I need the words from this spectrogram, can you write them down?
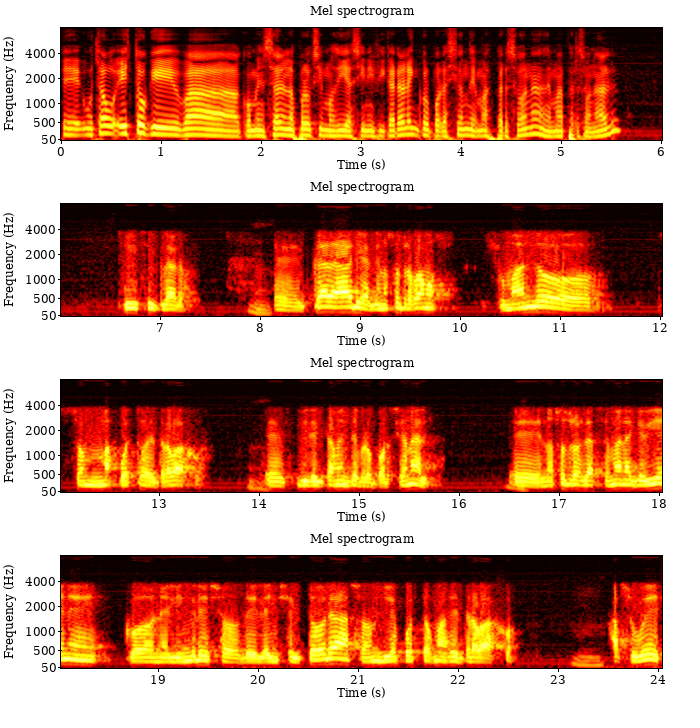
Eh, Gustavo, ¿esto que va a comenzar en los próximos días significará la incorporación de más personas, de más personal? Sí, sí, claro. Mm. Eh, cada área que nosotros vamos sumando son más puestos de trabajo, es directamente proporcional. Eh, nosotros la semana que viene, con el ingreso de la inyectora, son 10 puestos más de trabajo. A su vez,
